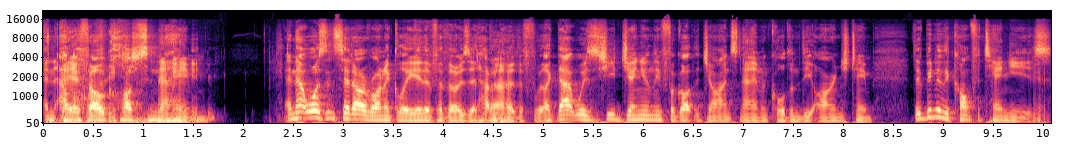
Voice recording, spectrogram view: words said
an oh, AFL club's name. And that wasn't said ironically either for those that haven't No. heard the full. Like that was she genuinely forgot the Giants' name and called them the Orange Team. They've been in the comp for ten years.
